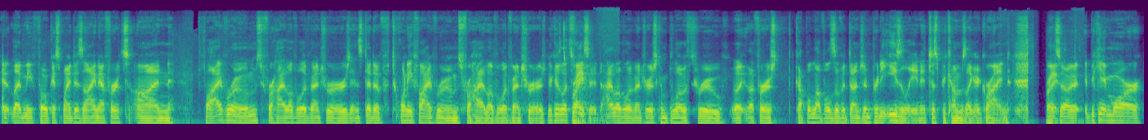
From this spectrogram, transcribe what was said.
It let me focus my design efforts on five rooms for high level adventurers instead of 25 rooms for high level adventurers. Because let's Right. face it, high level adventurers can blow through like, the first couple levels of a dungeon pretty easily and it just becomes like a grind. And Right. so it became more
